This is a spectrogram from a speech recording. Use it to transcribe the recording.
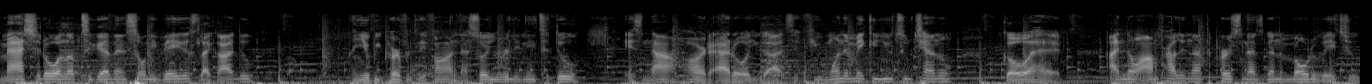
mash it all up together in Sony Vegas like I do, and you'll be perfectly fine. That's all you really need to do. It's not hard at all, you guys. If you want to make a YouTube channel, go ahead. I know I'm probably not the person that's gonna motivate you,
